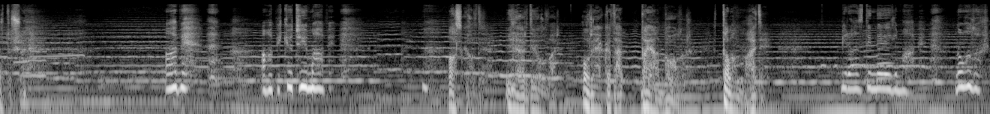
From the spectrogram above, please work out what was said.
Otur şöyle. Abi. Abi kötüyüm abi. Az kaldı. İleride yol var. Oraya kadar dayan ne olur. Tamam mı? Hadi. Biraz dinlenelim abi. Ne olur.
